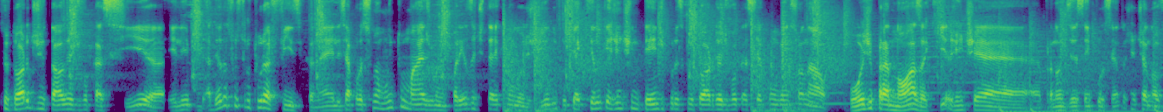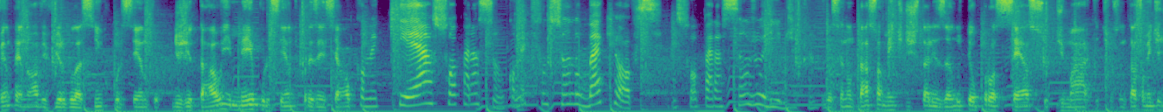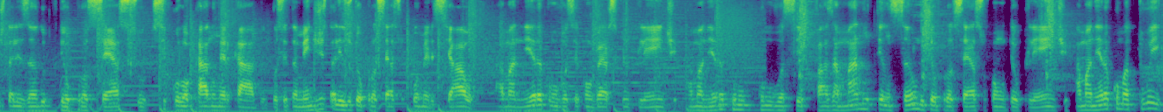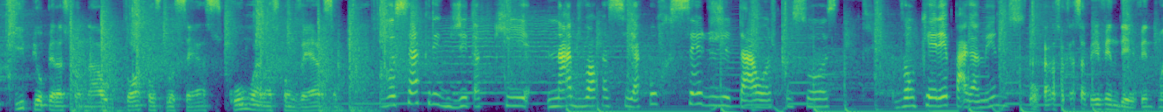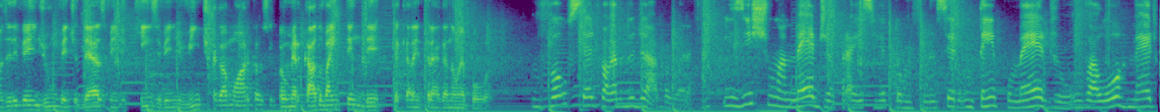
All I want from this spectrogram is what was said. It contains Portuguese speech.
escritório digital de advocacia, ele, dentro da sua estrutura física, né, ele se aproxima muito mais de uma empresa de tecnologia do que aquilo que a gente entende por escritório de advocacia convencional. Hoje, para nós aqui, a gente é, para não dizer 100%, a gente é 99,5% digital e meio por cento presencial. Como é que é a sua operação? Como é que funciona o back office, a sua operação jurídica? Você não está somente digitalizando o teu processo de marketing, você não está somente digitalizando o teu processo se colocar no mercado. Você também digitaliza o teu processo comercial, a maneira como você conversa com o cliente, a maneira como, como você faz a manutenção do teu processo com o teu cliente, a maneira como a tua equipe operacional toca os processos, como elas conversam. Você acredita que na advocacia, por ser digital, as pessoas vão querer pagar menos? O cara só quer saber vender, vende, mas ele vende um, vende 10, vende 15, vende 20, chegar uma hora que assim, o mercado vai entender que aquela entrega não é boa vou ser advogada do diabo agora, tá? Existe uma média para esse retorno financeiro, um tempo médio, um valor médio?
